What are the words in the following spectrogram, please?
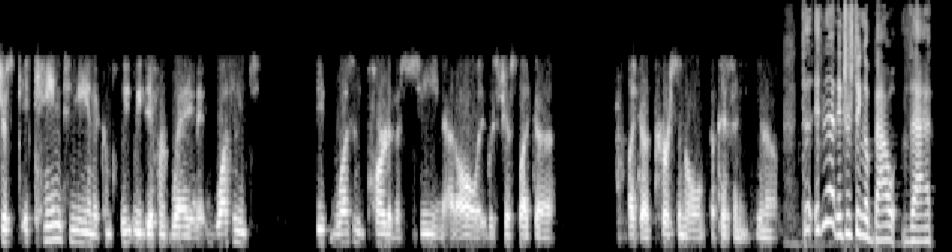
just it came to me in a completely different way, and it wasn't it wasn't part of a scene at all. It was just like a like a personal epiphany, you know. Isn't that interesting about that?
